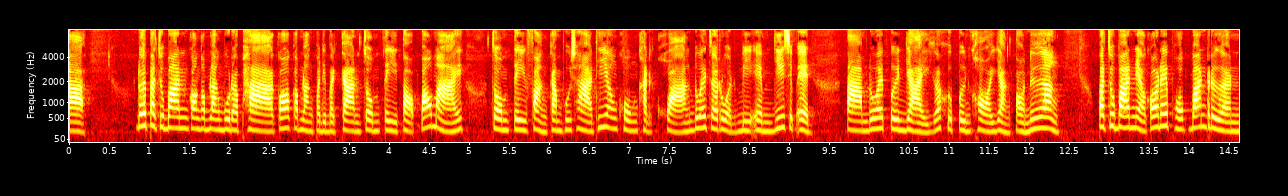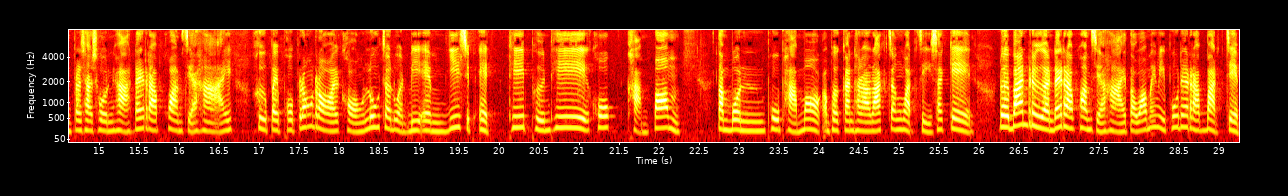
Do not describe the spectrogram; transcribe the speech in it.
า โดยปัจจุบันกองกำลังบูรพาก็กำลังปฏิบัติการโจมตีต่อเป้าหมาย โจมตีฝั่งกัมพูชาที่ยังคงขัดขวางด้วยจรวด BM21 ตามด้วยปืนใหญ่ก็คือปืนคอยอย่างต่อเนื่อง ปัจจุบันเนี่ยก็ได้พบบ้านเรือนประชาชนค่ะ ได้รับความเสียหาย คือไปพบร่องรอยของลูกจรวด BM21 ที่พื้นที่โคกขามป้อมตำบลภูผาหมอกอำเภอกันทรรักษ์จังหวัดศรีสะเกดโดยบ้านเรือนได้รับความเสียหาย แต่ว่าไม่มีผู้ได้รับบาดเจ็บ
